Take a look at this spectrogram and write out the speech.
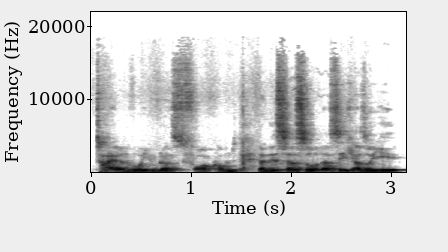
Teilen, wo Judas vorkommt, dann ist das so, dass sich also je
